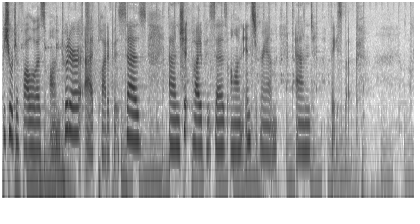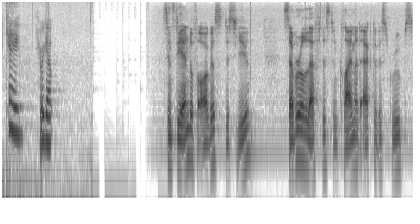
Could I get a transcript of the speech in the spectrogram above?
Be sure to follow us on Twitter at Platypus Says and Shit Platypus Says on Instagram and Facebook. Okay, here we go. Since the end of August this year, several leftist and climate activist groups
